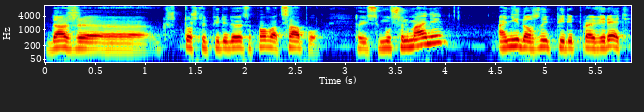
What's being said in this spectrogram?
даже э, то, что передается по WhatsApp, то есть мусульмане, они должны перепроверять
